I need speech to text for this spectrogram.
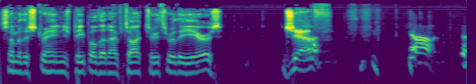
some of the strange people that I've talked to through the years. Jeff. Yeah.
